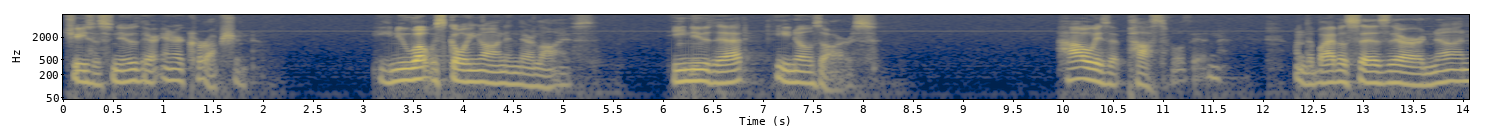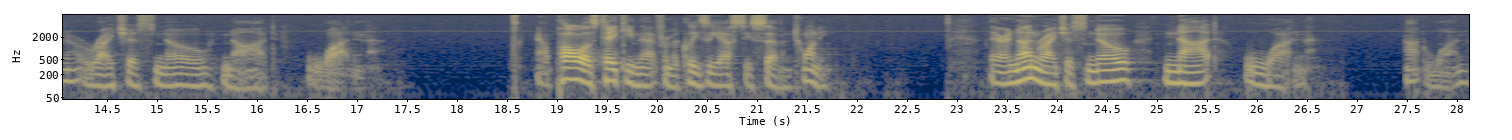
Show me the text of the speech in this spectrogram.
Jesus knew their inner corruption. He knew what was going on in their lives. He knew that. He knows ours. How is it possible then, when the Bible says there are none righteous, no, not one? Now, Paul is taking that from Ecclesiastes 7:20. There are none righteous, no, not one. Not one.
